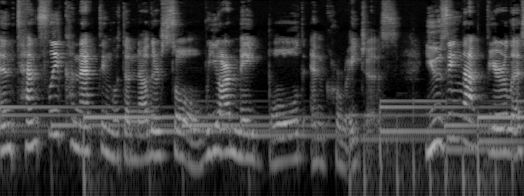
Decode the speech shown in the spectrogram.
Intensely connecting with another soul, we are made bold and courageous, using that fearless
